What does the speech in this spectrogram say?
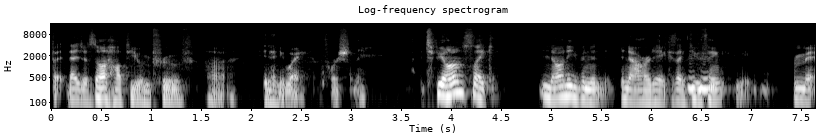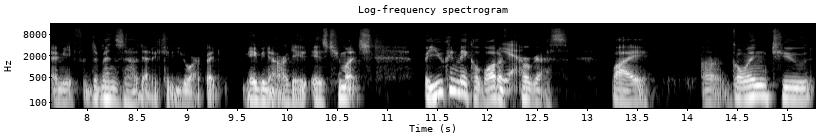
but that does not help you improve uh, in any way, unfortunately. To be honest, like not even an hour a day, because I do mm-hmm. think, I mean, I mean, it depends on how dedicated you are, but maybe an hour a day is too much. But you can make a lot of yeah. progress by uh, going to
